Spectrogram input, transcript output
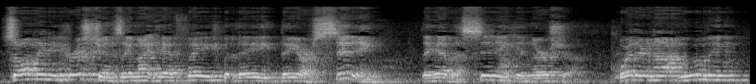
So many Christians, they might have faith, but they, they are sitting. They have a sitting inertia. Where they're not moving,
